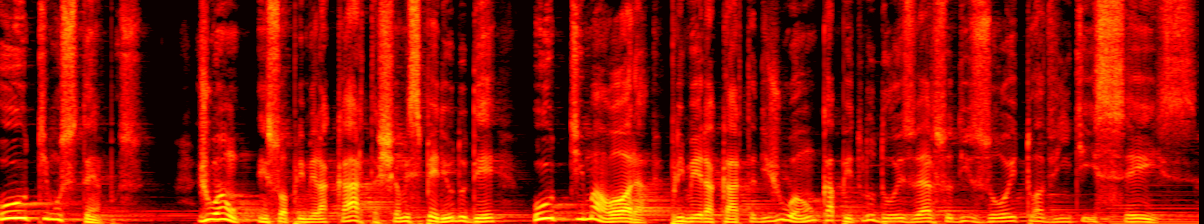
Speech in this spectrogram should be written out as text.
últimos tempos. João, em sua primeira carta, chama esse período de última hora. Primeira carta de João, capítulo 2, verso 18 a 26.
